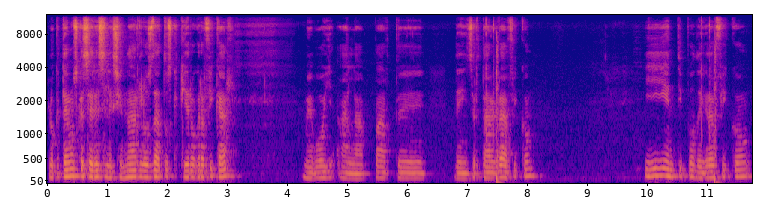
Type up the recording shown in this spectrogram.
Lo que tenemos que hacer es seleccionar los datos que quiero graficar. Me voy a la parte de insertar gráfico y en tipo de gráfico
